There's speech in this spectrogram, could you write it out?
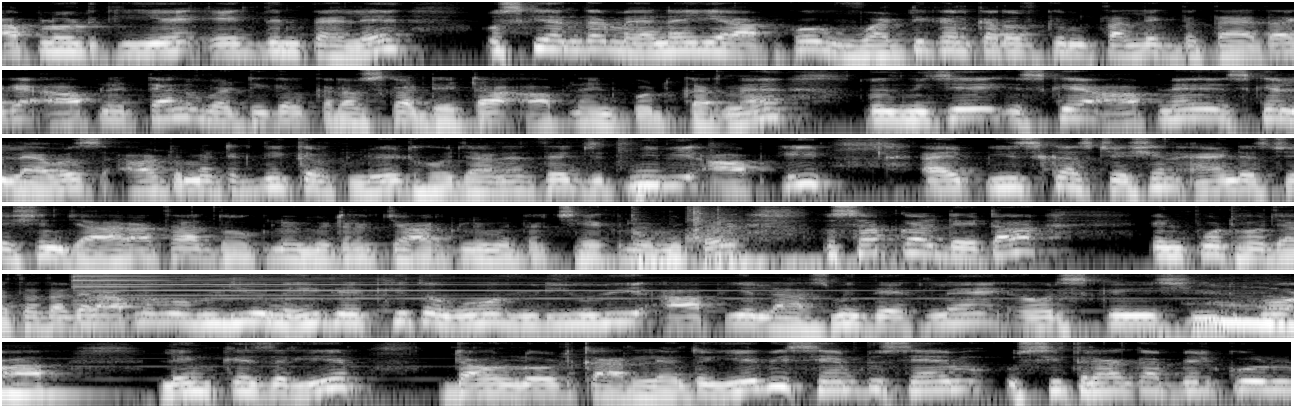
अपलोड की है एक दिन पहले, उसके अंदर मैंने ये आपको वर्टिकल कर्व के मुतालिक बताया था कि आपने टेन वर्टिकल कर्व्स का डेटा आपने इनपुट करना है। तो नीचे इसके, आपने इसके लेवल्स ऑटोमेटिकली कैलकुलेट हो जाने थे। जितनी भी आपकी आई का स्टेशन एंड स्टेशन जा रहा था, दो किलोमीटर, चार किलोमीटर छः किलोमीटर तो सबका डेटा इनपुट हो जाता था। अगर आपने वो वीडियो नहीं देखी तो वो वीडियो भी आप ये लाजमी देख लें और इसकी शीट को हम्म। आप लिंक के ज़रिए डाउनलोड कर लें। तो ये भी सेम टू सेम उसी तरह का बिल्कुल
